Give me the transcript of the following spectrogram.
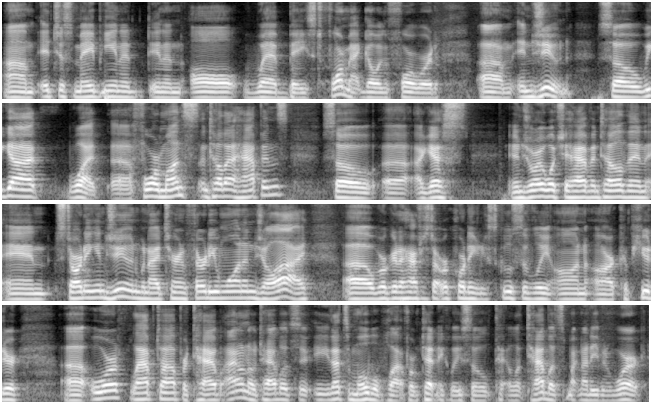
Um, it just may be in a in an all web based format going forward um, in June. So we got what uh, four months until that happens. So uh, I guess enjoy what you have until then. And starting in June, when I turn 31 in July, uh, we're gonna have to start recording exclusively on our computer. Uh, or laptop or tab. I don't know tablets. That's a mobile platform technically, so t- tablets might not even work.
